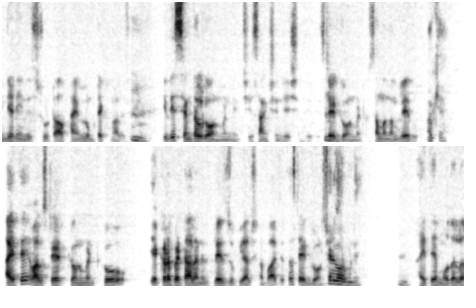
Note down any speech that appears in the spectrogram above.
Indian Institute of Handloom Technology. ఇది సెంట్రల్ గవర్నమెంట్ నుంచి శాంక్షన్ చేసింది ఇది. స్టేట్ గవర్నమెంట్కి సంబంధం లేదు. ఓకే. అయితే వాళ్ళు స్టేట్ గవర్నమెంట్కు ఎక్కడ పెట్టాలనేది ప్లేస్ చూపించాల్సిన బాధ్యత స్టేట్ గవర్నమెంట్. అయితే మొదలు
